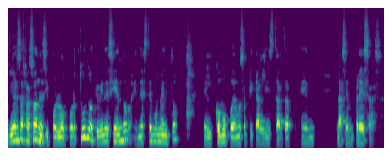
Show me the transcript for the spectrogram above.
diversas razones y por lo oportuno que viene siendo en este momento el cómo podemos aplicar Lean Startup en las empresas,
